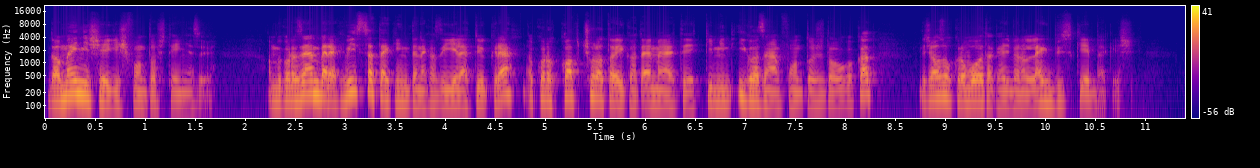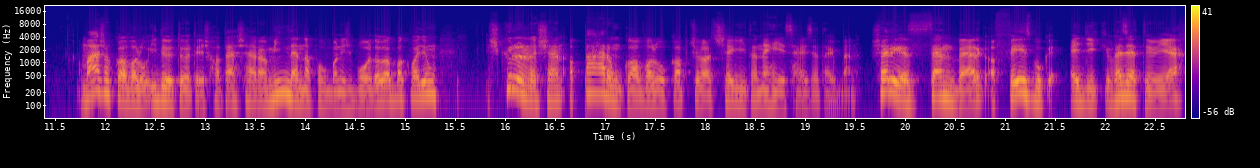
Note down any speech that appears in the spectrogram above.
de a mennyiség is fontos tényező. Amikor az emberek visszatekintenek az életükre, akkor a kapcsolataikat emelték ki, mint igazán fontos dolgokat, és azokra voltak egyben a legbüszkébbek is. A másokkal való időtöltés hatására mindennapokban is boldogabbak vagyunk, és különösen a párunkkal való kapcsolat segít a nehéz helyzetekben. Sheryl Sandberg, a Facebook egyik vezetője,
